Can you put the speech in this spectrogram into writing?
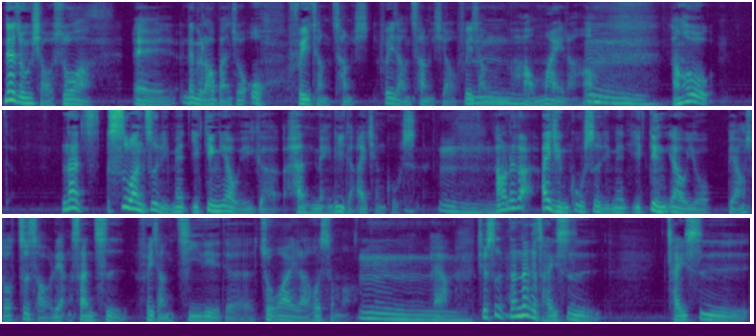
那种小说啊，哎，那个老板说哦，非常畅非常畅销，非常好卖了哈。嗯。然后那四万字里面一定要有一个很美丽的爱情故事，嗯，然后那个爱情故事里面一定要有，比方说至少两三次非常激烈的做爱啦或什么，嗯，哎呀，就是那那个才是才是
